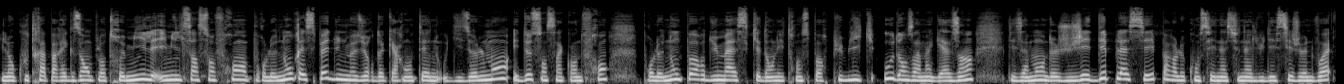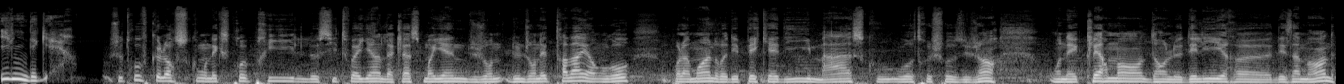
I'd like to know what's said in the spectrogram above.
Il en coûtera par exemple entre 1000 et 1500 francs pour le non-respect d'une mesure de quarantaine ou d'isolement et 250 francs pour le non-port du masque dans les transports publics ou dans un magasin. Des amendes jugées déplacées par le Conseil national UDC Genevois Yves Nideguerre. Je trouve que lorsqu'on exproprie le citoyen de la classe moyenne d'une journée de travail, en gros, pour la moindre des pécadilles, masques ou, autre chose du genre, on est clairement dans le délire euh, des amendes.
